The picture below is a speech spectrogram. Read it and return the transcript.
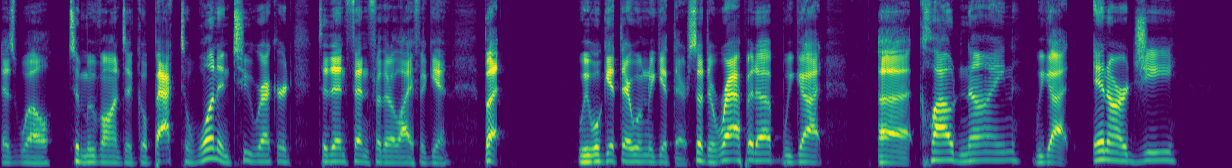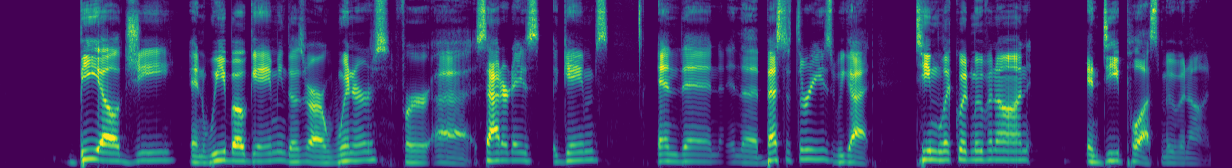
as well to move on to go back to one and two record to then fend for their life again. But we will get there when we get there. So to wrap it up, we got uh, Cloud9, we got NRG, BLG, and Weibo Gaming. Those are our winners for uh, Saturday's games. And then in the best of threes, we got Team Liquid moving on and Dplus moving on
